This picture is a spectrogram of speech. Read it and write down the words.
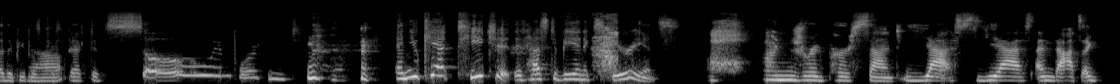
other people's yeah. perspectives so important and you can't teach it it has to be an experience oh Hundred percent, yes, yes, and that's a.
